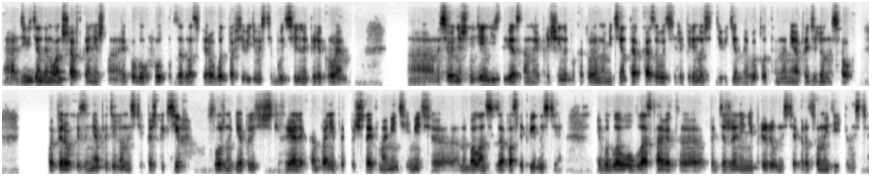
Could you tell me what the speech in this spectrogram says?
а, дивидендный ландшафт, конечно, итоговых выплат за 2021 год, по всей видимости, будет сильно перекроен. А, на сегодняшний день есть две основные причины, по которым эмитенты отказываются или переносят дивидендные выплаты на неопределенный срок. Во-первых, из-за неопределенности перспектив сложных геополитических реалиях компания предпочитает в моменте иметь э, на балансе запас ликвидности и во главу угла ставит э, поддержание непрерывности операционной деятельности.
